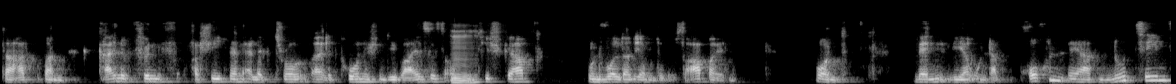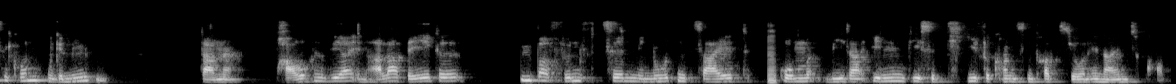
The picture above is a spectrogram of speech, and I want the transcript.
Da hat man keine fünf verschiedenen Elektro elektronischen Devices auf mhm. dem Tisch gehabt und wollte dann irgendwas arbeiten. Und wenn wir unterbrochen werden, nur zehn Sekunden genügen, dann brauchen wir in aller Regel über 15 Minuten Zeit, um wieder in diese tiefe Konzentration hineinzukommen.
